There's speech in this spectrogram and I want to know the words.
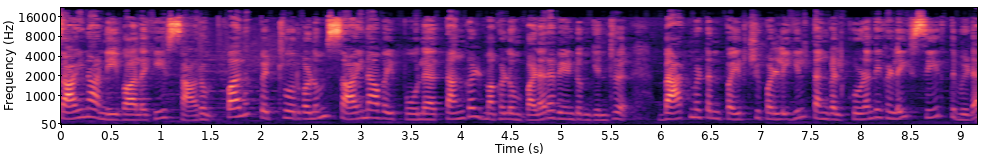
சாய்னா நேவாலையே சாரும். பல பெற்றோர்களும் சாய்னாவைப் போல தங்கள் மகளும் வளர வேண்டும் என்று பேட்மிண்டன் பயிற்சி பள்ளியில் தங்கள் குழந்தைகளை சேர்த்துவிட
